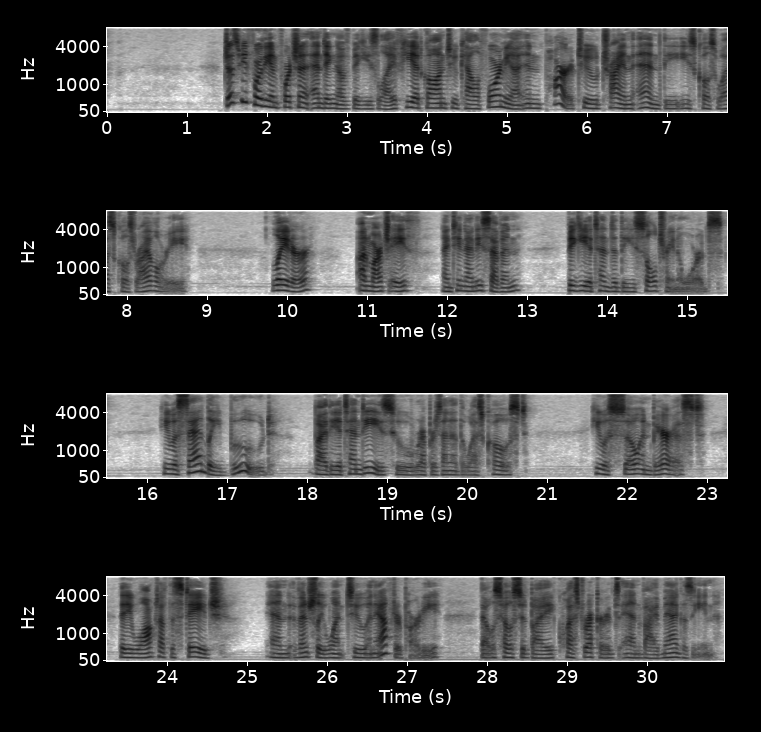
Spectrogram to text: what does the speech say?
Just before the unfortunate ending of Biggie's life, he had gone to California in part to try and end the East Coast West Coast rivalry. Later, on March 8, 1997, Biggie attended the Soul Train Awards. He was sadly booed by the attendees who represented the West Coast. He was so embarrassed that he walked off the stage and eventually went to an after party that was hosted by Qwest Records and Vibe magazine.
